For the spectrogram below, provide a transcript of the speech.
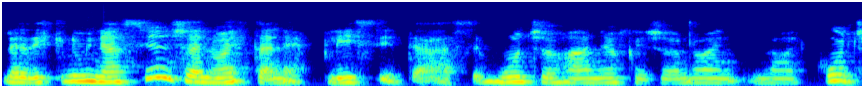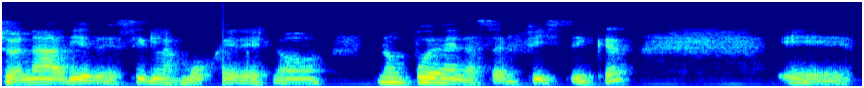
la discriminación ya no es tan explícita. Hace muchos años que yo no, escucho a nadie decir las mujeres no, no pueden hacer física, eh,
